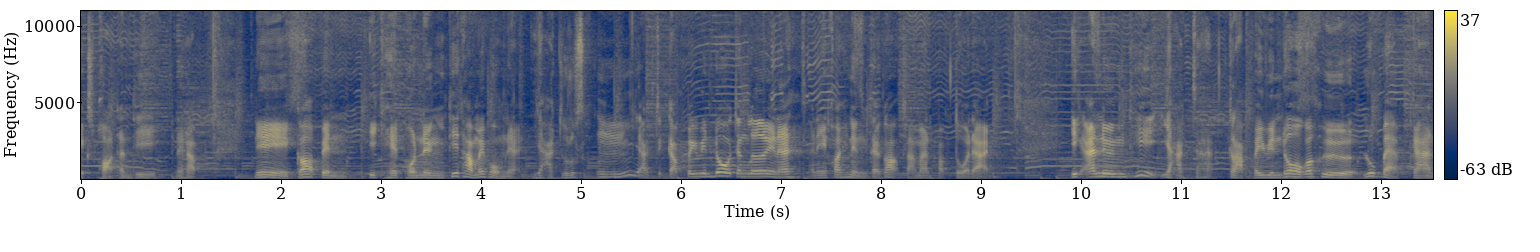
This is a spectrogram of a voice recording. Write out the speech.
Export ทันทีนะครับ นี่ก็เป็นอีกเหตุผลหนึ่งที่ทำให้ผมเนี่ยอยากจะรู้สึกออยากจะกลับไป Windows จังเลยนะ อันนี้ข้อที่หนึ่งแต่ก็สามารถปรับตัวได้ อีกอันหนึงที่อยากจะกลับไป Windows ก็คือรูปแบบการ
